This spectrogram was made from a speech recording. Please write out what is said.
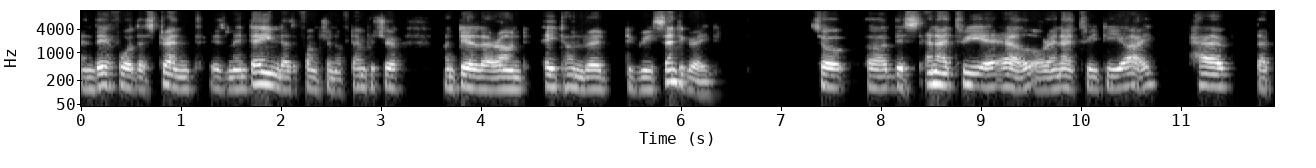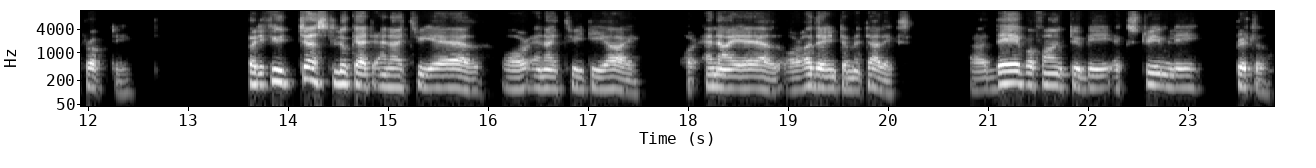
and therefore the strength is maintained as a function of temperature until around 800 degrees centigrade. So uh, this Ni3Al or Ni3Ti have that property. But if you just look at Ni3Al or Ni3Ti or NiAl or other intermetallics, uh, they were found to be extremely brittle.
